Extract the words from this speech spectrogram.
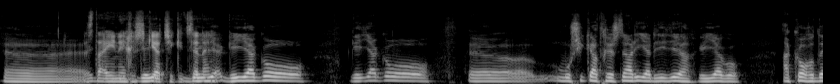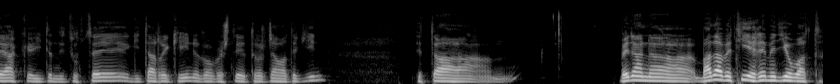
E, ez da hain egiskia txikitzen, eh? Gehiago, gehiago e, musika tresnari ari dira, gehiago akordeak egiten dituzte, gitarrekin edo beste tresna batekin. Eta, beran, bada beti erremedio bat.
